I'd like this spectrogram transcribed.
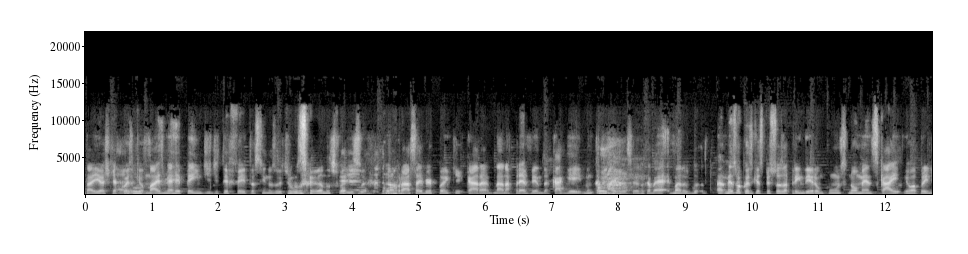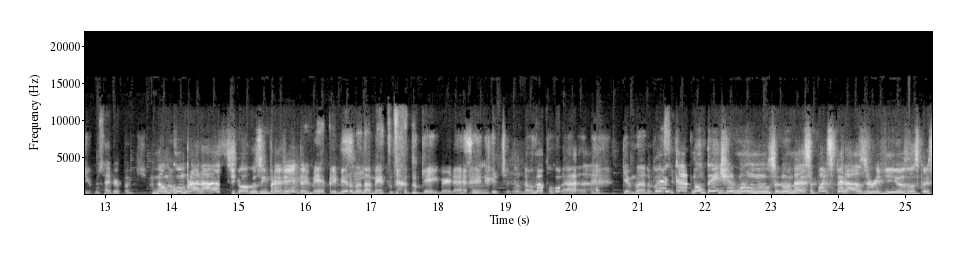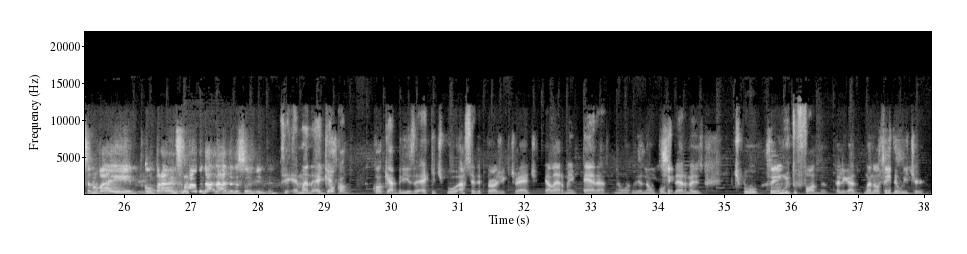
Tá aí, acho que a coisa que eu mais me arrependi de ter feito, assim, nos últimos anos foi isso. Comprar Cyberpunk, cara, na, na pré-venda. Caguei, nunca mais. assim, nunca mais. É, mano, a mesma coisa que as pessoas aprenderam com No Man's Sky, eu aprendi com Cyberpunk. Não comprarás jogos em pré-venda. Prime- primeiro Sim. mandamento do, do gamer, né? Sim. tipo, não, Não comprar. Porque, mano, vai se Cara, não tem. de- Não, você, não, né, você pode esperar as reviews, as coisas. Você não vai comprar antes, não vai mudar nada na sua vida. Se- é, Mano, é que Então- qual, qual que é a brisa? É que, tipo, a CD Projekt Red, ela era uma. Era, não, eu não considero mais isso. Tipo, Sim. muito foda, tá ligado? Mano, ela fez Sim. The Witcher.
